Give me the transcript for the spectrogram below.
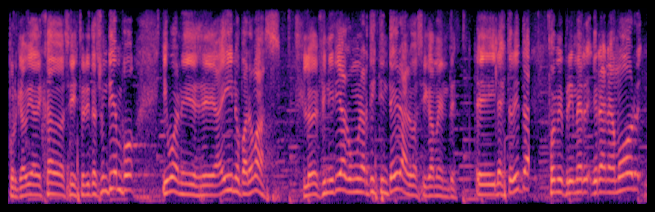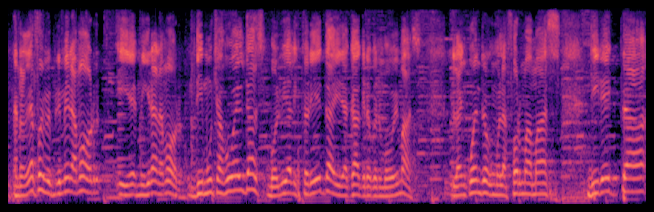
porque había dejado de hacer historietas un tiempo, y bueno, y desde ahí no paró más. Lo definiría como un artista integral, básicamente. Eh, y la historieta fue mi primer gran amor, en realidad fue mi primer amor y es mi gran amor. Di muchas vueltas, volví a la historieta y de acá creo que no me voy más. La encuentro como la forma más directa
